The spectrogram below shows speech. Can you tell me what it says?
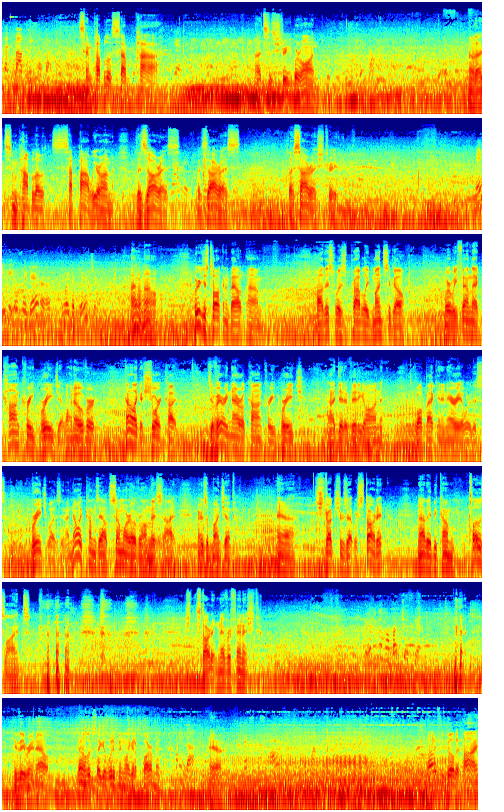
San Pablo. San Pablo Sapa. Yes. That's the street we're on. No, that's San Pablo Sapa. We are on Lazares. Lazares. Lazares Street. Maybe over there where the bridge is. I don't know. We were just talking about, um, uh, this was probably months ago, where we found that concrete bridge that went over, kind of like a shortcut. It's a very narrow concrete bridge. And I did a video on it, walk back in an area where this bridge was. And I know it comes out somewhere over on this side. There's a bunch of uh, structures that were started. Now they become clotheslines. Started and never finished. I don't know how budget yet. Maybe they ran out. Kind of looks like it would have been like an apartment. Yeah. That's the small one. Not if you build it high.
